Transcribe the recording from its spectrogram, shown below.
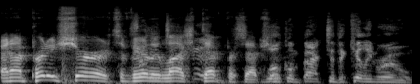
And I'm pretty sure it severely lacks depth perception. Welcome back to the killing room.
